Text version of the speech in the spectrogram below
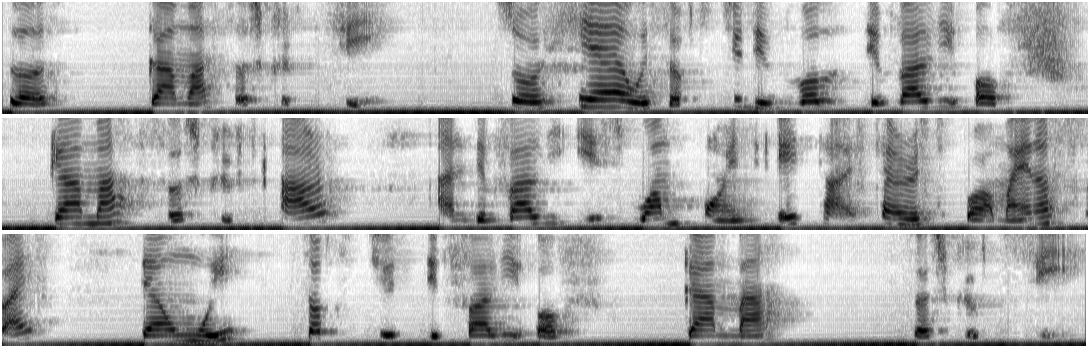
plus gamma subscript C. So here we substitute the, the value of gamma subscript R and the value is 1.8 times 10 raised to the power minus 5. Then we substitute the value of gamma subscript C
